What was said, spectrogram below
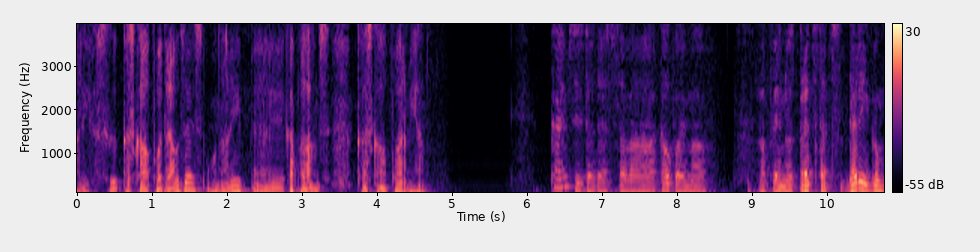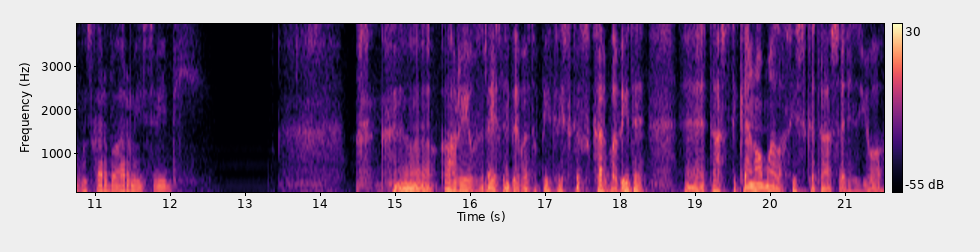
arī kas, kas kalpo draudzēs, un arī uh, kapelāns, kas kalpo armijā. Kā jums izdodas savā kalpošanā apvienot pretstats garīgumu un skarbo armijas vidi? arī uzreiz negribētu piekrist, ka skarba vide e, tas tikai no malas izskatās. es- Jo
